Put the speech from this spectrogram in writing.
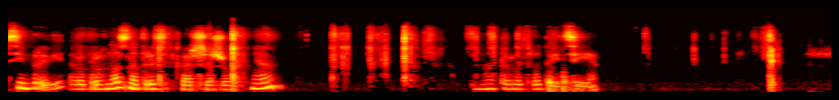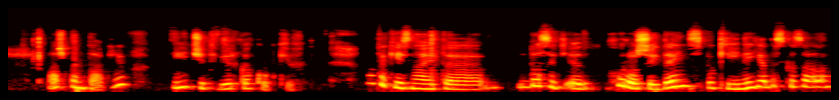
Всім привіт! Прогноз на 31 жовтня на Таро традиції. Паш Пентаклів і четвірка кубків. Ну, такий, знаєте, досить е, хороший день, спокійний, я би сказала.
